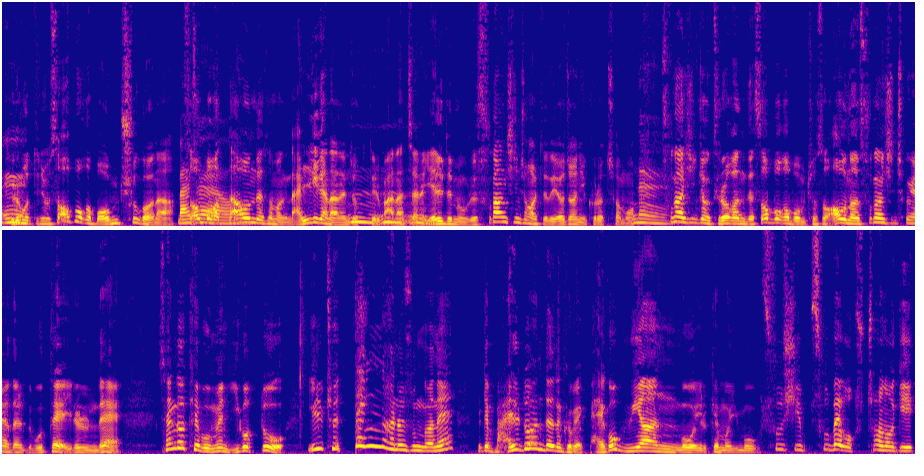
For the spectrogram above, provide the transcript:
예. 그런 것도 좀 서버가 멈추거나 맞아요. 서버가 다운돼서 막 난리가 나는 적들이 음, 음, 많았잖아요. 음. 예를 들면 우리 수강 신청할 때도 여전히 그렇죠. 뭐 네. 수강 신청 들어갔는데 서버가 멈춰서 어우 난 수강 신청해야 되는데 못해 이러는데 생각해 보면 이것도 1초에 땡 하는 순간에 이렇게 말도 안 되는 금액 100억 위안 뭐 이렇게 뭐, 뭐 수십 수백억 수천억이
